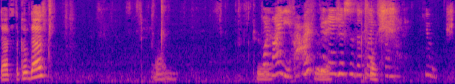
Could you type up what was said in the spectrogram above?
That's the code, guys. One, two. 190. I, I can get any GXs that's like Push. huge.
